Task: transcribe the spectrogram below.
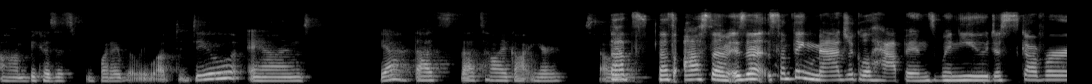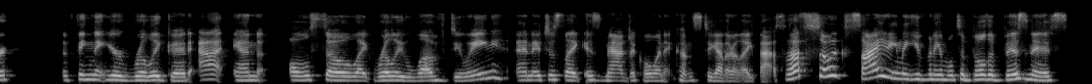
um, because it's what I really love to do. And yeah, that's that's how I got here. So that's that's awesome. Isn't that something magical happens when you discover the thing that you're really good at and also like really love doing and it just like is magical when it comes together like that so that's so exciting that you've been able to build a business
